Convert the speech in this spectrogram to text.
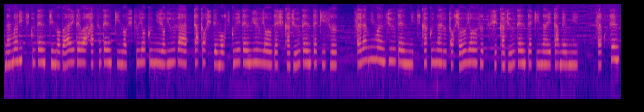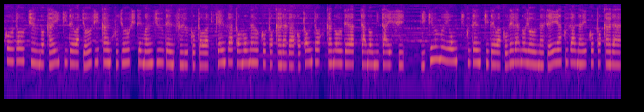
鉛蓄電池の場合では発電機の出力に余裕があったとしても低い電流量でしか充電できず、さらに満充電に近くなると少量ずつしか充電できないために、作戦行動中の海域では長時間浮上して満充電することは危険が伴うことからがほとんど不可能であったのに対し、リチウムイオン蓄電池ではこれらのような制約がないことから、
